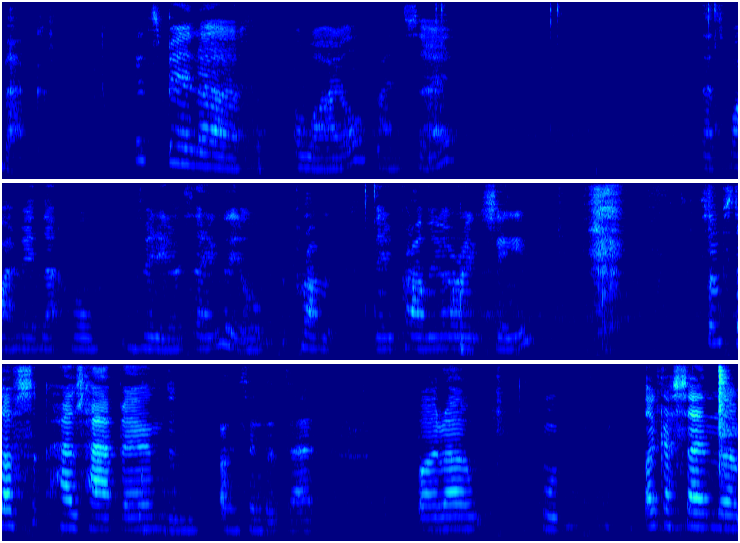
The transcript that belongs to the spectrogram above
back. It's been uh, a while, I'd say. That's why I made that whole video thing that you'll probably they probably already seen. Some stuff has happened and other things like that. But uh, like I said in the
